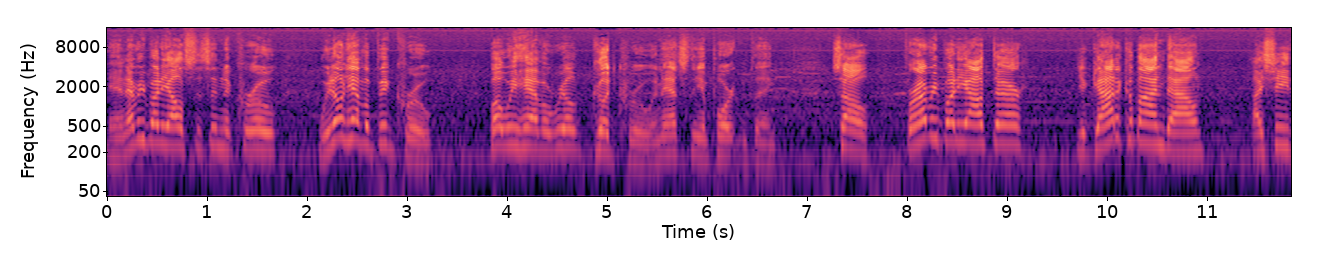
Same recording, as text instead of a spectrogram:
and everybody else that's in the crew. We don't have a big crew, but we have a real good crew, and that's the important thing. So, for everybody out there, you got to come on down. I see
